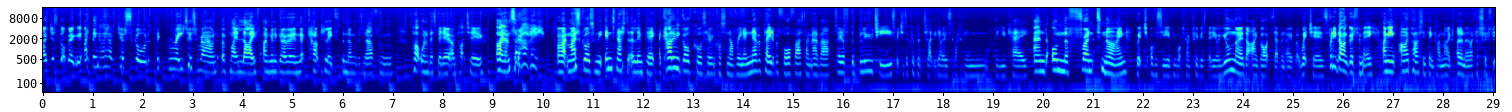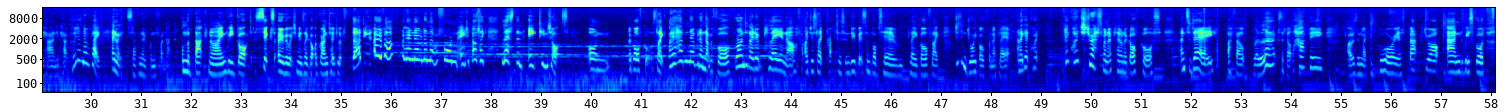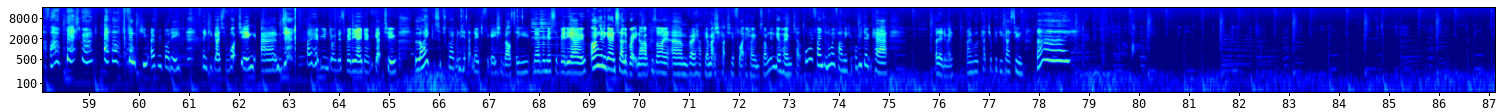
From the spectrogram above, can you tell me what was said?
I've just got bogey. I think I have just scored the greatest round of my life. I'm gonna go and calculate the numbers now from part one of this video and part two. I am so happy. All right, my scores from the International Olympic Academy Golf Course here in Costa Navarino. Never played it before, first time ever. Played off the blue tees, which is equivalent to like the yellows back in the UK. And on the front nine, which obviously if you watched my previous video, you'll know that I got seven over, which is pretty darn good for me. I mean, I personally think I'm like, I don't know, like a 50 handicap, because I just never play. Anyway, seven over on the front nine. On the back nine, we got six over, which means I got a grand total of 13 over. And I've never done that before on 80. That's like less than 18 shots on a golf course. Like I have never done that before. Granted, I don't play enough. I just like practice and do bits and bobs here and play golf. Like I just enjoy golf when I play it. And I get quite, I get quite stressed when I play on a golf course. And today I felt relaxed, I felt happy. I was in like a glorious backdrop and we scored our best round. Thank you everybody. Thank you guys for watching and I hope you enjoyed this video. Don't forget to like, subscribe and hit that notification bell so you never miss a video. I'm gonna go and celebrate now because I am very happy. I'm actually catching a flight home so I'm gonna go home and tell all my friends and all my family who probably don't care. But anyway, I will catch up with you guys soon. Bye!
